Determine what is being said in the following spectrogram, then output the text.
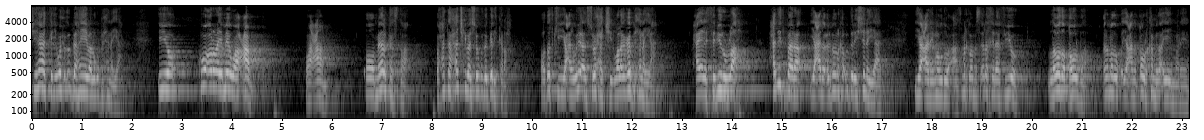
jihaadka iyo wuxuu u baahan yahay baa lagu bixinaya iyo kuwa odhanaya maya waa caam. Waa caam. Oo meel kasta oo xataa xajkii baa soo gudageli kara. Oo dadkii yani weli aan soo xajin waa lagaga bixinaya maxaa yeele sabiilullah xadii baana yani culimadu markaa u daliishanayaan yani mawduucaas. Marka waa masale khilaafiyo labada qowlba culimmadu yani qowl ka mida ayay mareen.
